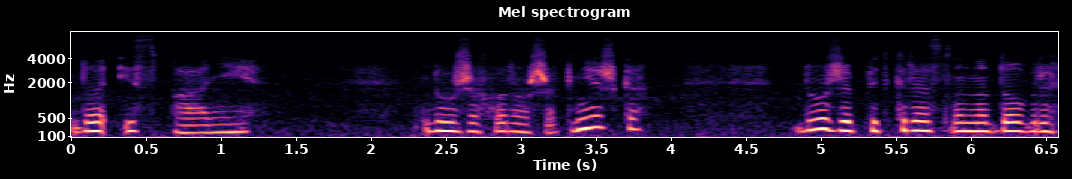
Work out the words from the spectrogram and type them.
до Іспанії. Дуже хороша книжка, дуже підкреслена добре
